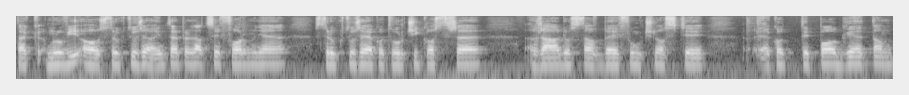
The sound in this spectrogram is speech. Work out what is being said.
tak mluví o struktuře a interpretaci, formě, struktuře jako tvůrčí kostře, řádu stavby, funkčnosti, jako typologie tam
